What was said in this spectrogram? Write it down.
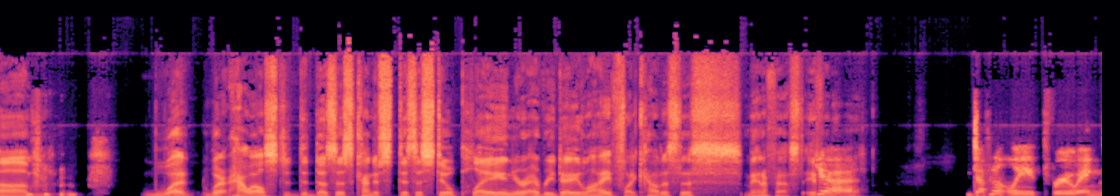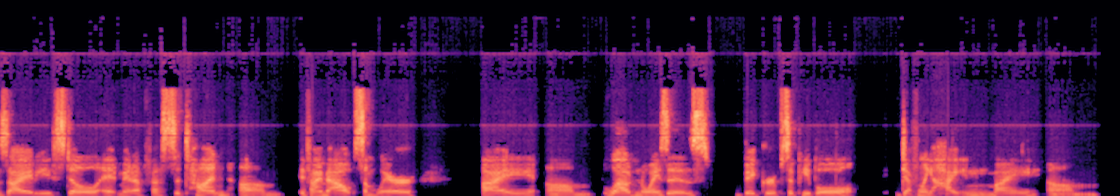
Um, what? What? How else did, did- does this kind of does this still play in your everyday life? Like, how does this manifest, if Yeah. at all? Definitely through anxiety still it manifests a ton. Um, if i'm out somewhere i um, loud noises big groups of people definitely heighten my um,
